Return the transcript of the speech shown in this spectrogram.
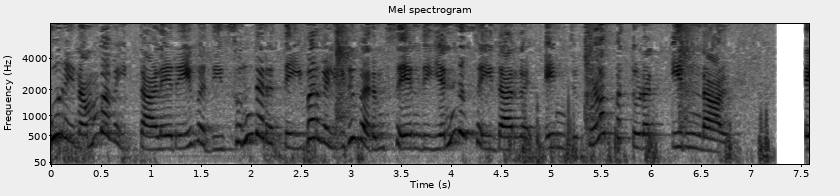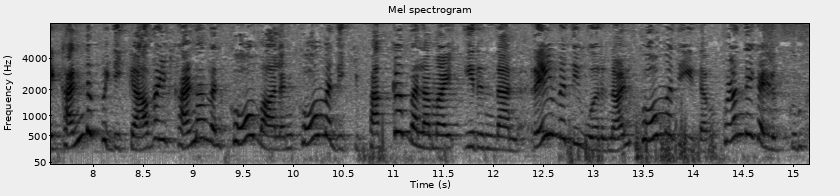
ஊரை நம்ப வைத்தாளே ரேவதி சுந்தரத்தை இவர்கள் இருவரும் சேர்ந்து என்ன செய்தார்கள் என்று குழப்பத்துடன் இருந்தாள். கண்டுபிடிக்க அவள் கணவன் கோபாலன் கோமதிக்கு பக்கபலமாய் இருந்தான். ரேவதி ஒரு நாள் கோமதியிடம் குழந்தைகளுக்கும்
